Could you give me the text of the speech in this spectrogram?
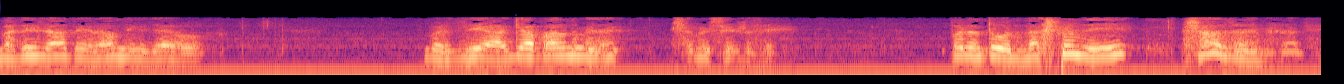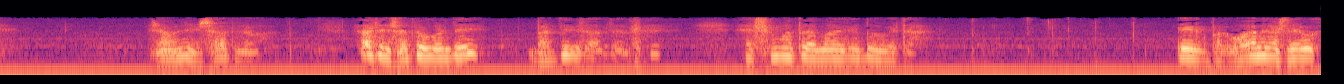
भरत चाहते हैं राम जी की जय हो। भरत आज्ञा पालन में समय श्रेष्ठ थे। परंतु लक्ष्मण जी साथ रहे महाराज जी श्याम जी रहो ऐसे शत्रुघ्न जी भरती के साथ रहते सुमत्रा माँ के दो बेटा। एक भगवान का सेवक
